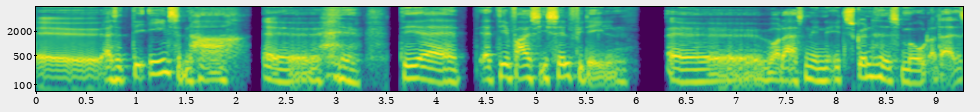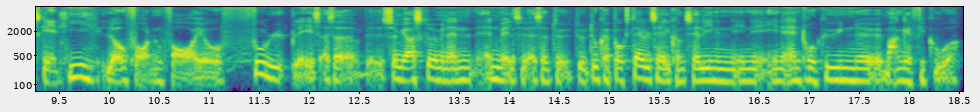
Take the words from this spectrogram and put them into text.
Øh, altså, det eneste, den har, øh, det, er, at det er faktisk i selfie-delen øh, hvor der er sådan en, et skønhedsmål, og der er jeg lige lov for, den får jo fuld blæs. Altså, som jeg også skriver i min an, anmeldelse, altså, du, du, du kan bogstaveligt talt komme til at ligne en, en, en androgyn øh, mangafigur.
